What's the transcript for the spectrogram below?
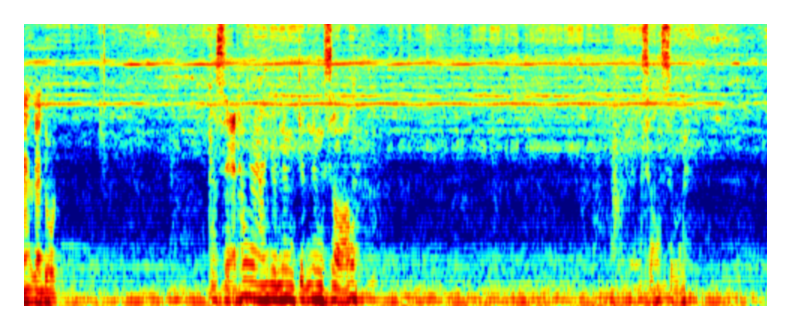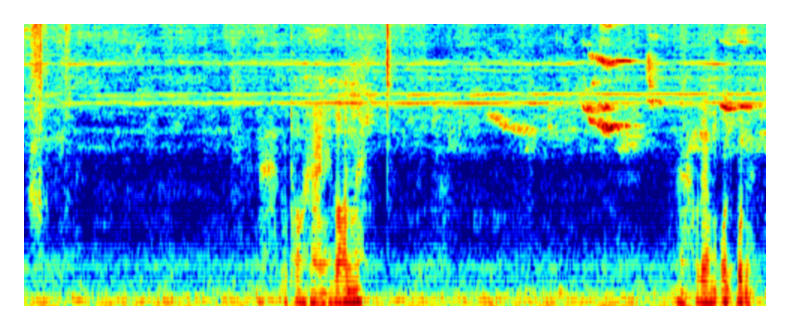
นะระดูดกระแสทำงานอยู่หนึ่งจุดหนึ่งสองหนึ่ง สองศูนย์ดูท่อหายหน่อยร้อนไหมอ่าเริ่มอุ่นๆ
